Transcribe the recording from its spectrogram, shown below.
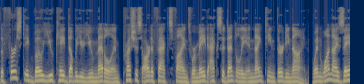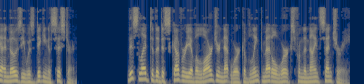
The first Igbo UKWU metal and precious artifacts finds were made accidentally in 1939, when one Isaiah Anozie was digging a cistern. This led to the discovery of a larger network of linked metal works from the 9th century.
